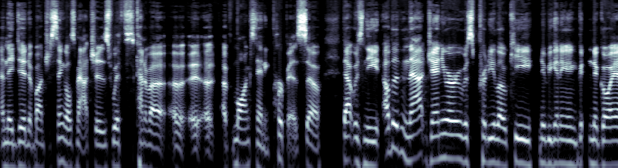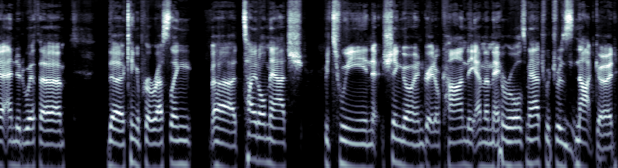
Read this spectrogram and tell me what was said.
and they did a bunch of singles matches with kind of a, a, a, a long-standing purpose so that was neat other than that january was pretty low-key new beginning in nagoya ended with uh, the king of pro wrestling uh, title match between shingo and great O-Khan the mma rules match which was not good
